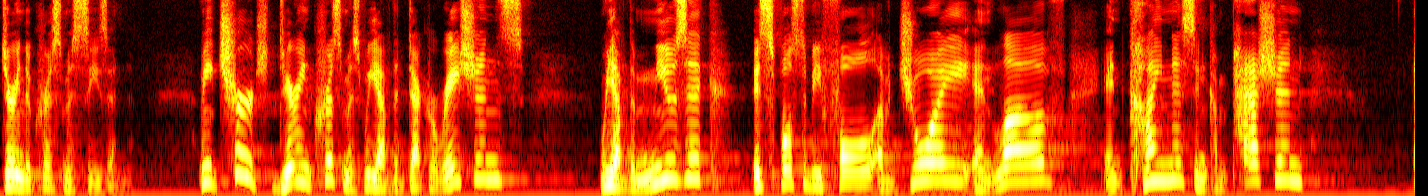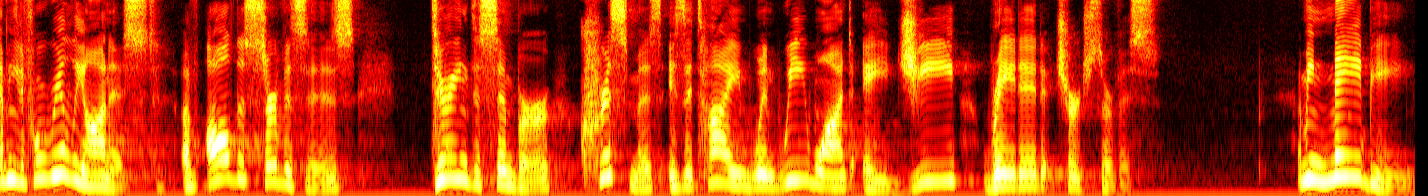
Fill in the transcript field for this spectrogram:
during the Christmas season. I mean, church during Christmas, we have the decorations, we have the music. It's supposed to be full of joy and love and kindness and compassion. I mean, if we're really honest, of all the services during December, Christmas is a time when we want a G rated church service. I mean, maybe,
